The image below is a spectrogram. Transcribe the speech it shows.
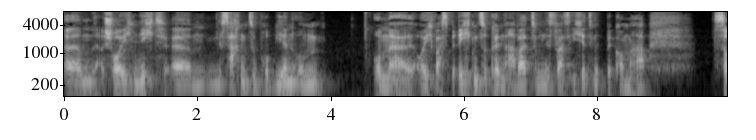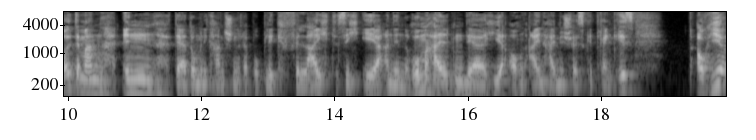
ähm, scheue ich nicht, ähm, Sachen zu probieren, um um äh, euch was berichten zu können, aber zumindest was ich jetzt mitbekommen habe, sollte man in der Dominikanischen Republik vielleicht sich eher an den Rum halten, der hier auch ein einheimisches Getränk ist. Auch hier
